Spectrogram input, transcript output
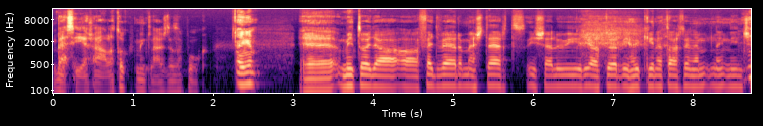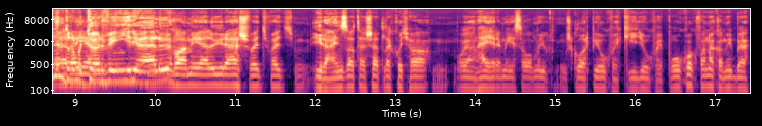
veszélyes állatok, mint lásd ez a pók. Igen. Mint hogy a, a fegyvermestert is előírja a törvény, hogy kéne tartani, nem, nincs Nem tudom, hogy törvény írja elő. Valami előírás, vagy, vagy irányzat esetleg, hogyha olyan helyre mész, ahol mondjuk skorpiók, vagy kígyók, vagy pókok vannak, amikbe,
